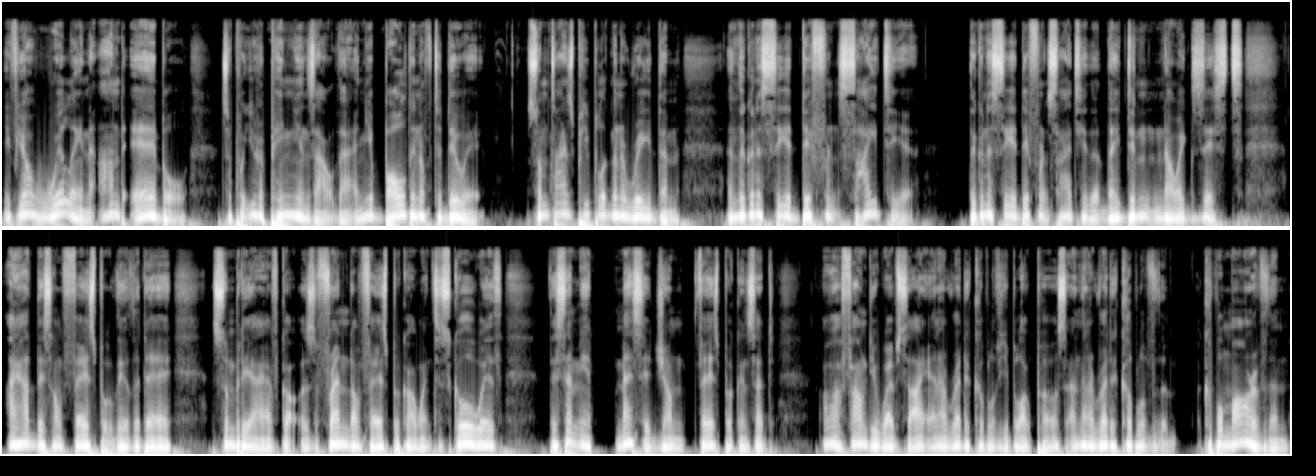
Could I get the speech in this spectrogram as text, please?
If you're willing and able to put your opinions out there and you're bold enough to do it, sometimes people are going to read them and they're going to see a different side to you. They're going to see a different side to you that they didn't know exists. I had this on Facebook the other day. Somebody I have got as a friend on Facebook I went to school with, they sent me a message on Facebook and said, "Oh, I found your website and I read a couple of your blog posts and then I read a couple of them, a couple more of them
